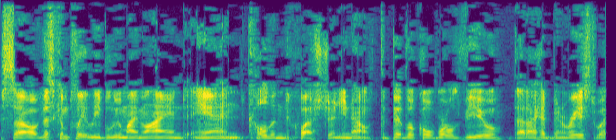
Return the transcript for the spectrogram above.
So this completely blew my mind and called into question, you know, the biblical worldview that I had been raised with.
